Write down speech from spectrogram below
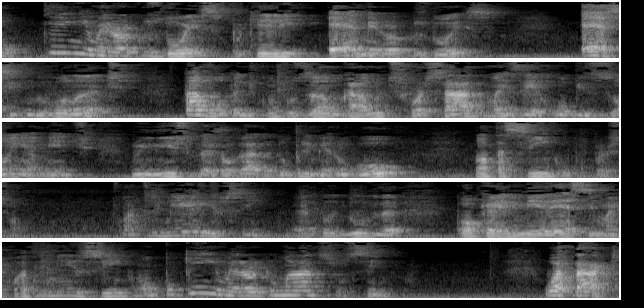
pouquinho melhor que os dois, porque ele é melhor que os dois, é segundo volante, tá voltando de contusão, um cara muito esforçado, mas errou bizonhamente no início da jogada do primeiro gol. Nota 5 pro Persson. 4,5, 5. É toda dúvida qual que ele merece mais. 4,5, 5, um pouquinho melhor que o Madison, 5. O ataque,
